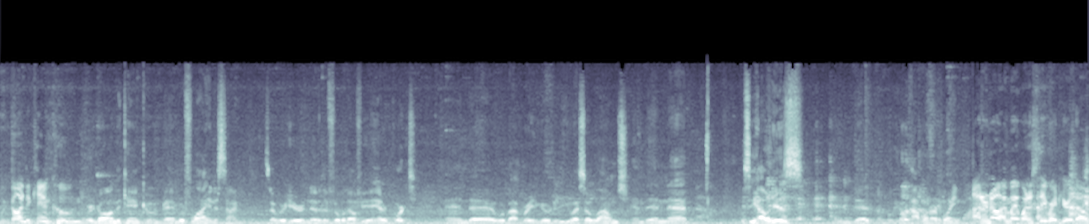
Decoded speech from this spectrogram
We're going to Cancun. We're going to Cancun, and we're flying this time. So we're here in the, the Philadelphia airport, and uh, we're about ready to go to the USO lounge, and then uh, we'll see how it is, and uh, we'll hop on our plane. I don't know. I might want to stay right here though.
